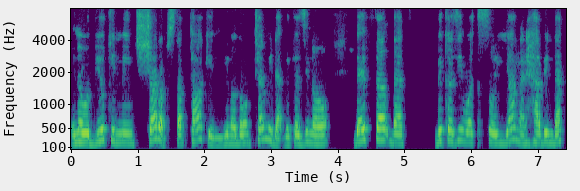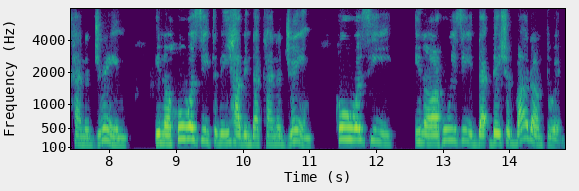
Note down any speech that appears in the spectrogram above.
You know, rebuking means shut up, stop talking, you know, don't tell me that because, you know, they felt that because he was so young and having that kind of dream, you know, who was he to be having that kind of dream? Who was he, you know, or who is he that they should bow down to him?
